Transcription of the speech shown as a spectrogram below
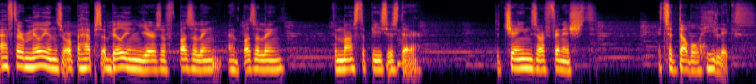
After millions or perhaps a billion years of puzzling and puzzling, the masterpiece is there. The chains are finished. It's a double helix.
